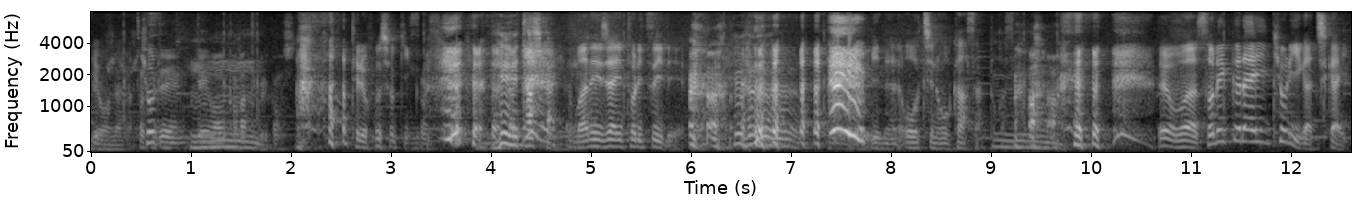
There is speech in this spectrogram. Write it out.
ような。突然電話がかかってくるかもしれない。テレフォンショッキング。確かにね。マネージャーに取り継いで。みんなお家のお母さんとかさ、でもまあそれくらい距離が近い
